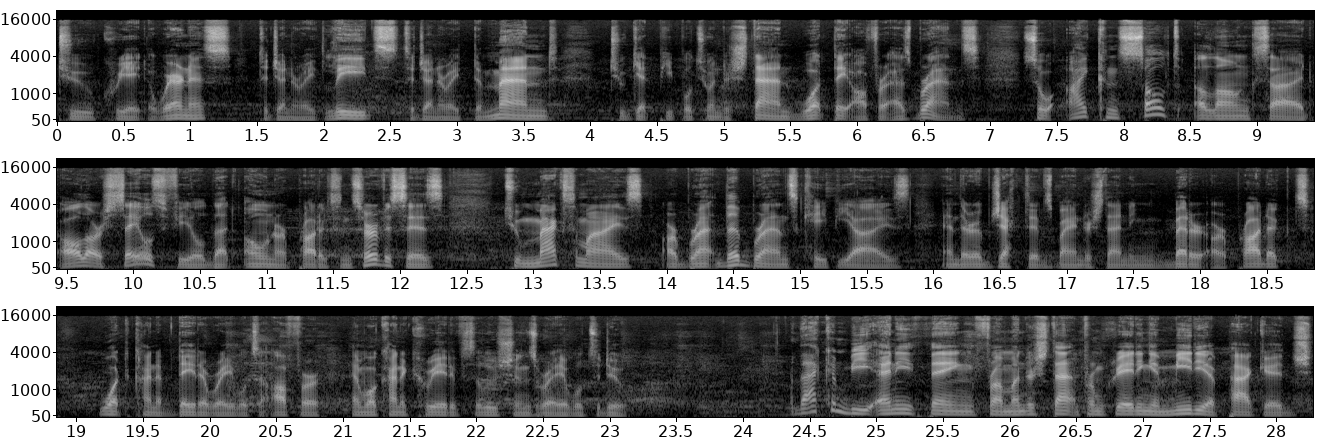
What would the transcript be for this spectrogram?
to create awareness, to generate leads, to generate demand, to get people to understand what they offer as brands. So I consult alongside all our sales field that own our products and services to maximize our brand, the brand's KPIs and their objectives by understanding better our products, what kind of data we're able to offer, and what kind of creative solutions we're able to do. That can be anything from understand from creating a media package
